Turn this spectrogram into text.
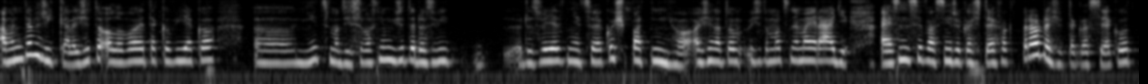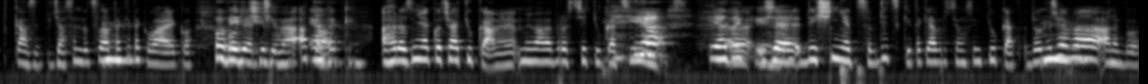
A oni tam říkali, že to olovo je takový jako uh, nic moc, že se vlastně můžete dozvít, dozvědět něco jako špatného a že, na tom, že to moc nemají rádi. A já jsem si vlastně řekla, že to je fakt pravda, že takhle si jako kázit, protože já jsem docela mm. taky taková jako Pověrčivá. a to. A hrozně jako třeba ťukám. My, my máme prostě ťukací Já- nemoc. Já Eh, taky. že když něco vždycky, tak já prostě musím ťukat do dřeva, anebo uh,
